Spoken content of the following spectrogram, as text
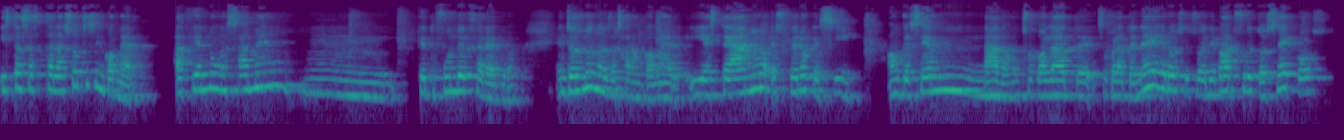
y estás hasta las ocho sin comer, haciendo un examen mm, que te funde el cerebro. Entonces no nos dejaron comer y este año espero que sí, aunque sea un, nada, un chocolate, chocolate negro, se suele llevar frutos secos,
